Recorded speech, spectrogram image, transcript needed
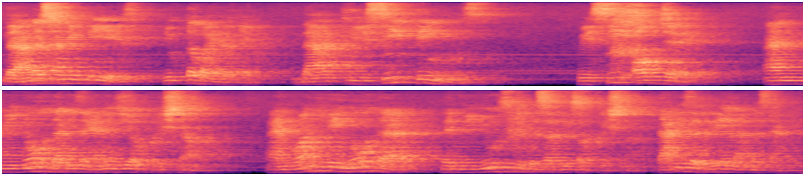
The understanding is Yukta Vairagya, that we see things, we see object, and we know that is the energy of Krishna. And once we know that, then we use it in the service of Krishna. That is a real understanding.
